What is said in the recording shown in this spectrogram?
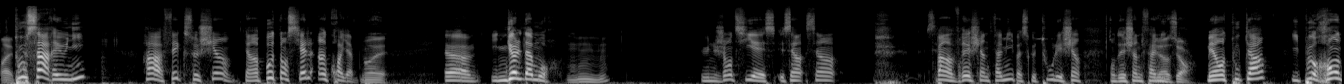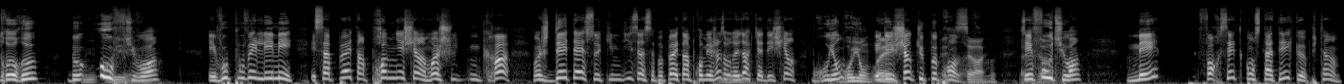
vrai. Tout ça réuni ah, fait que ce chien qui a un potentiel incroyable. Ouais. Euh, une gueule d'amour, Mhm. une gentillesse. Et c'est un. c'est un- c'est pas un vrai chien de famille parce que tous les chiens sont des chiens de famille. Bien sûr. Mais en tout cas, il peut rendre heureux de Oui, ouf, oui, tu oui. vois. Et vous pouvez l'aimer. Et ça peut être un premier chien. Moi, je suis une gra... Moi, je déteste ceux qui me disent ça, ça peut pas être un premier chien. Ça voudrait dire qu'il y a des chiens brouillons Brouillon. et ouais. des chiens que tu peux prendre. c'est fou, vrai. tu vois. Mais force est de constater que putain,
